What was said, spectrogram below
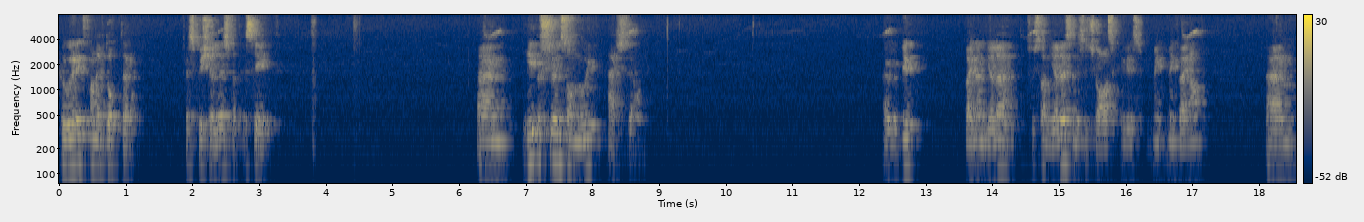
gehoor het van 'n dokter 'n spesialis wat gesê het ehm um, hierdie persoon sal nooit herstel. Nou ek weet byna julle soos aan julle is in 'n situasie gewees met met byna ehm um,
